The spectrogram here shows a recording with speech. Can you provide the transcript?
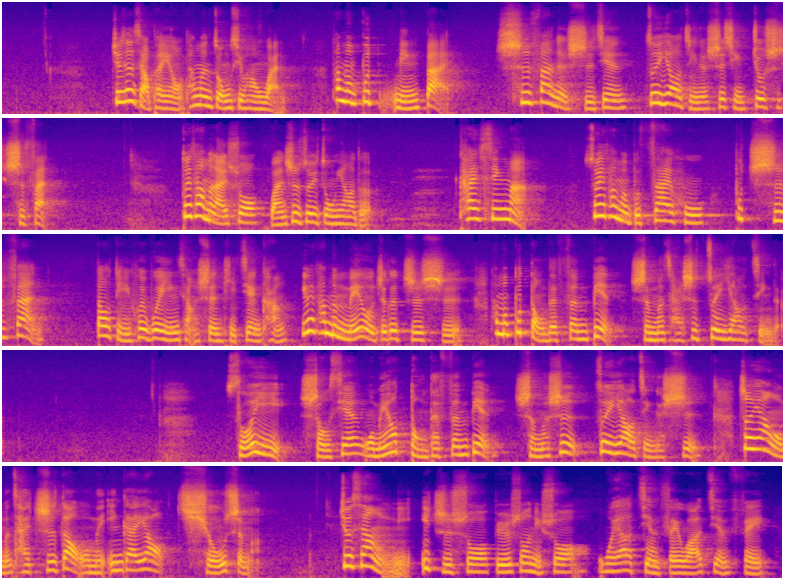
就像小朋友，他们总喜欢玩，他们不明白。吃饭的时间最要紧的事情就是吃饭，对他们来说玩是最重要的，开心嘛，所以他们不在乎不吃饭到底会不会影响身体健康，因为他们没有这个知识，他们不懂得分辨什么才是最要紧的。所以，首先我们要懂得分辨什么是最要紧的事，这样我们才知道我们应该要求什么。就像你一直说，比如说你说我要减肥，我要减肥，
